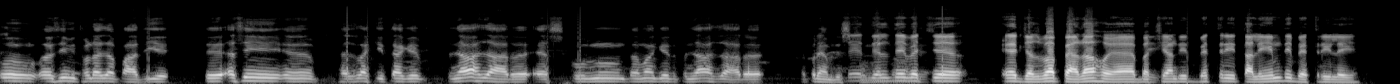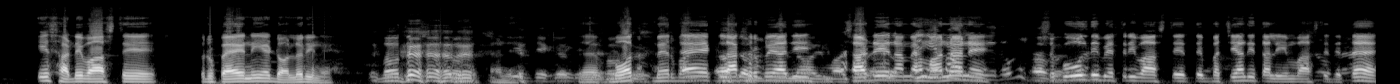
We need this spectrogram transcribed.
ਉਹ ਅਸੀਂ ਵੀ ਥੋੜਾ ਜਿਹਾ ਪਾ ਦਈਏ। ਤੇ ਅਸੀਂ ਫੈਸਲਾ ਕੀਤਾ ਕਿ 50000 ਇਸ ਸਕੂਲ ਨੂੰ ਦਵਾਂਗੇ ਤੇ 50000 ਪ੍ਰਾਇਮਰੀ ਤੇ ਸਕੂਲ ਨੂੰ ਦਿਲ ਦੇ। ਵਿੱਚ ਇਹ ਜਜ਼ਬਾ ਪੈਦਾ ਹੋਇਆ ਹੈ ਬੱਚਿਆਂ ਦੀ ਬਿਹਤਰੀ ਤਾਲੀਮ ਦੀ ਬਿਹਤਰੀ ਲਈ। ਇਹ ਸਾਡੇ ਵਾਸਤੇ ਰੁਪਏ ਨਹੀਂ ਇਹ ਡਾਲਰ ਹੀ ਨੇ। ਬਹੁਤ ਹਾਂਜੀ। ਬਹੁਤ ਮਿਹਰਬਾਨੀ। 1 ਲੱਖ ਰੁਪਇਆ ਜੀ ਸਾਡੇ ਇਹਨਾਂ ਮਹਿਮਾਨਾਂ ਨੇ ਸਕੂਲ ਦੀ ਬਿਹਤਰੀ ਵਾਸਤੇ ਤੇ ਬੱਚਿਆਂ ਦੀ ਤਾਲੀਮ ਵਾਸਤੇ ਦਿੱਤਾ ਹੈ।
